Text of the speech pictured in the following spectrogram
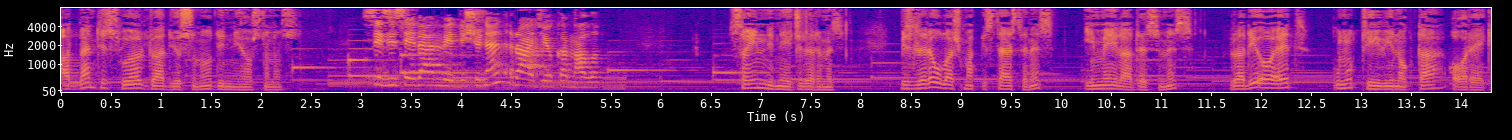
Adventist World Radyosu'nu dinliyorsunuz. Sizi seven ve düşünen radyo kanalı. Sayın dinleyicilerimiz, bizlere ulaşmak isterseniz e-mail adresimiz radio.umutv.org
